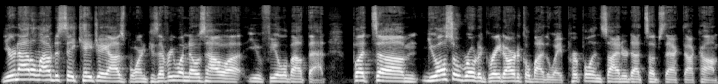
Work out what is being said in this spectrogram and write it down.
You're not allowed to say KJ Osborne because everyone knows how uh, you feel about that. But um, you also wrote a great article, by the way, purpleinsider.substack.com.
